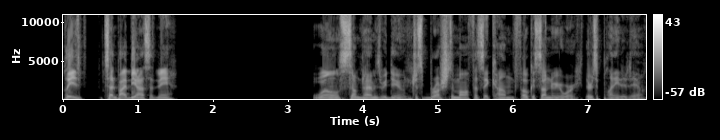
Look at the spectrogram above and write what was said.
Please, Senpai, be honest with me. Well, sometimes we do. Just brush them off as they come. Focus on your work. There's plenty to do.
